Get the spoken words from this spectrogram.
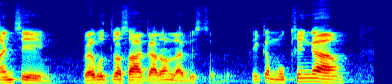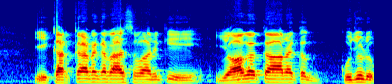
మంచి ప్రభుత్వ సహకారం లభిస్తుంది. ఇక ముఖ్యంగా ఈ కర్కాటక రాశి వారికి యోగకారక కుజుడు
